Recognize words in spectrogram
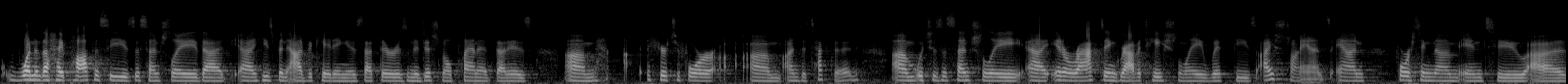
one of the hypotheses essentially that uh, he's been advocating is that there is an additional planet that is um, heretofore um, undetected, um, which is essentially uh, interacting gravitationally with these ice giants and forcing them into uh,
